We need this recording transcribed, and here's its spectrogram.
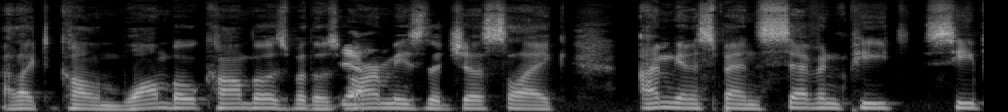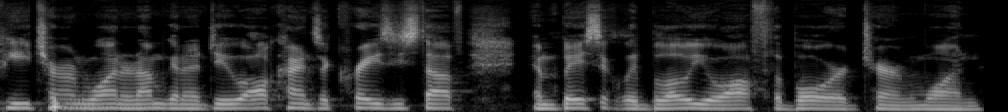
I like to call them wombo combos, but those yeah. armies that just like I'm going to spend seven P- CP turn one, and I'm going to do all kinds of crazy stuff and basically blow you off the board turn one.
